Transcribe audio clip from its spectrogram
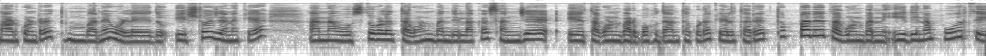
ಮಾಡಿಕೊಂಡ್ರೆ ತುಂಬಾ ಒಳ್ಳೆಯದು. ಎಷ್ಟೋ ಜನಕ್ಕೆ ನಾವು ವಸ್ತುಗಳು ತಗೊಂಡು ಬಂದಿಲ್ಲಕ್ಕ ಸಂಜೆ ತಗೊಂಡು ಬರಬಹುದಾ ಅಂತ ಕೂಡ ಕೇಳ್ತಾರೆ. ತಪ್ಪದೇ ತಗೊಂಡು ಬನ್ನಿ. ಈ ದಿನ ಪೂರ್ತಿ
